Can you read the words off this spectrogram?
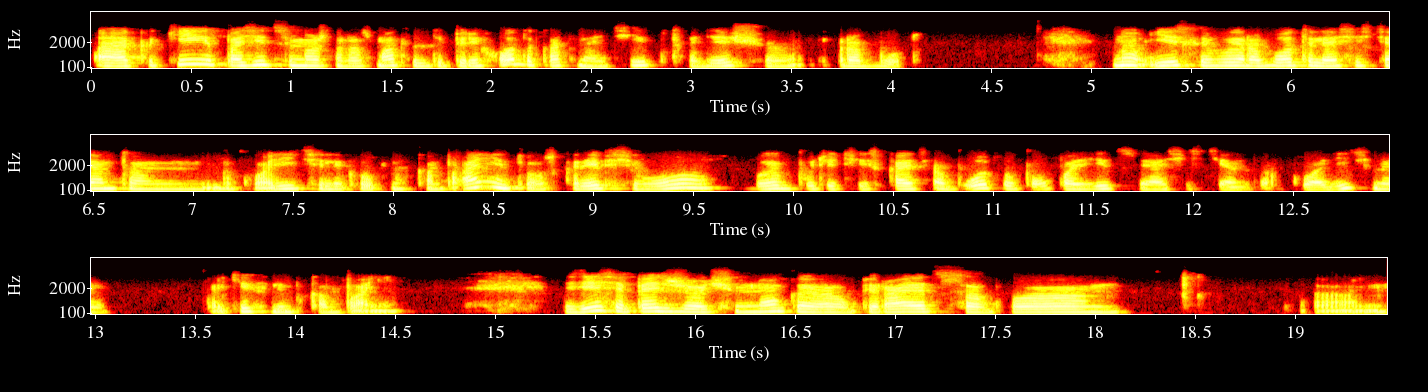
А какие позиции можно рассматривать для перехода, как найти подходящую работу? Ну, если вы работали ассистентом руководителей крупных компаний, то, скорее всего, вы будете искать работу по позиции ассистента руководителей каких-либо компаний. Здесь, опять же, очень много упирается в... Эм,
